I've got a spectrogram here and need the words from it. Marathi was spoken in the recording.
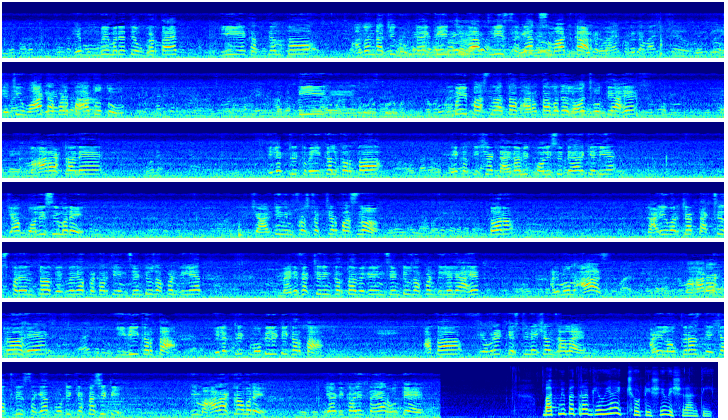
हे मुंबईमध्ये ते उघडत आहेत ही एक अत्यंत आनंदाची गोष्ट आहे की जगातली सगळ्यात स्मार्ट कार ज्याची वाट आपण पाहत होतो ती मुंबईपासून आता भारतामध्ये लॉन्च होते आहे. महाराष्ट्राने इलेक्ट्रिक व्हेकल करता एक अतिशय डायनामिक पॉलिसी तयार केली आहे. ज्या पॉलिसीमध्ये चार्जिंग इन्फ्रास्ट्रक्चरपासनं तर गाडीवरच्या टॅक्सेस पर्यंत वेगवेगळ्या प्रकारचे इन्सेंटिव्ह आपण दिले आहेत. मॅन्युफॅक्चरिंग करता वेगळे इन्सेंटिव्ह आपण दिलेले आहेत. आणि म्हणून आज महाराष्ट्र हे ईव्ही करता इलेक्ट्रिक मोबिलिटी करता आता फेवरेट डेस्टिनेशन झालंय. आणि लवकरच देशातली सगळ्यात मोठी कॅपॅसिटी ही महाराष्ट्रामध्ये या ठिकाणी तयार होते. आहे बातमीपत्रात घेऊया एक छोटीशी विश्रांती.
